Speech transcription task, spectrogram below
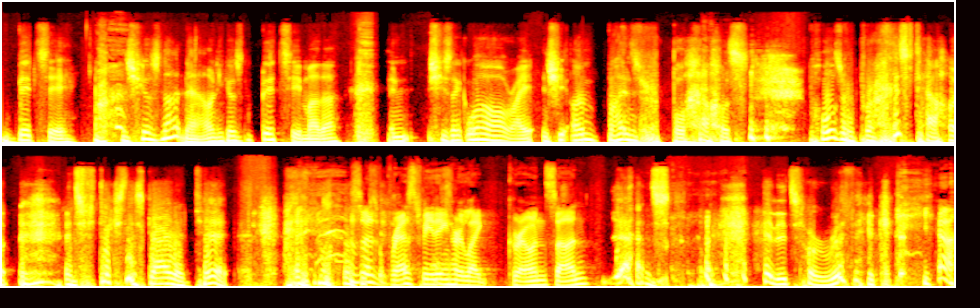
Bitsy. And she goes, Not now. And he goes, Bitsy, mother. And she's like, Well, all right. And she unbuttons her blouse, pulls her breast out, and sticks this guy in a tit. so is breastfeeding her like grown son. Yes. And it's horrific. Yeah.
